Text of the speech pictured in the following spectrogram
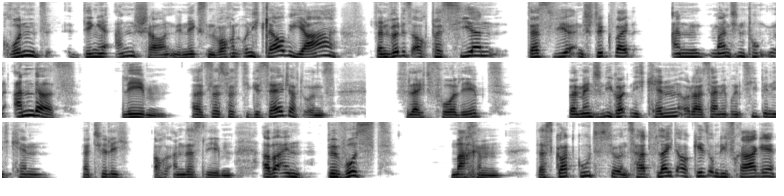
Grunddinge anschauen in den nächsten Wochen. Und ich glaube, ja, dann wird es auch passieren, dass wir ein Stück weit an manchen Punkten anders leben, als das, was die Gesellschaft uns vielleicht vorlebt, weil Menschen, die Gott nicht kennen oder seine Prinzipien nicht kennen, natürlich auch anders leben. Aber ein bewusst machen, dass Gott Gutes für uns hat. Vielleicht auch geht es um die Frage,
